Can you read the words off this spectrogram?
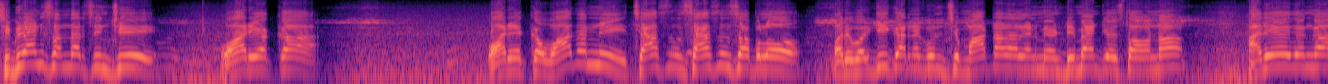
శిబిరాన్ని సందర్శించి వారి యొక్క వారి యొక్క వాదనని శాసన శాసనసభలో మరి వర్గీకరణ గురించి మాట్లాడాలని మేము డిమాండ్ చేస్తూ ఉన్నాం. అదేవిధంగా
